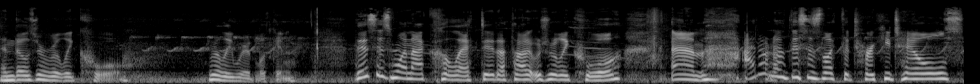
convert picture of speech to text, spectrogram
And those are really cool. Really weird looking this is one I collected. I thought it was really cool. Um, I don't know if this is like the turkey tails.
